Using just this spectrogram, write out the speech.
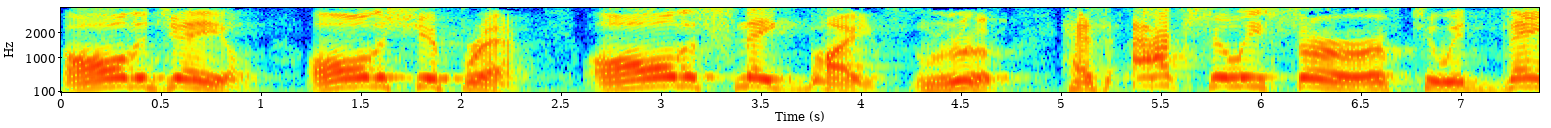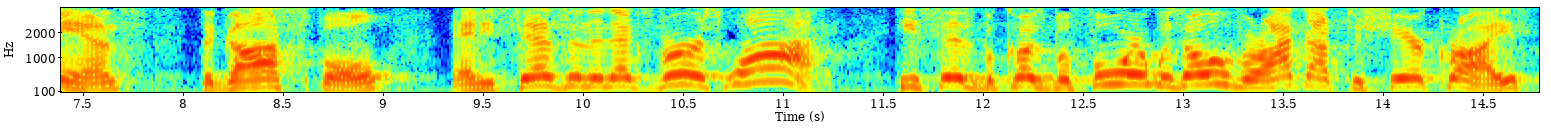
all the jail, all the shipwreck, all the snake bites, has actually served to advance the gospel. And he says in the next verse, why? He says, because before it was over, I got to share Christ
